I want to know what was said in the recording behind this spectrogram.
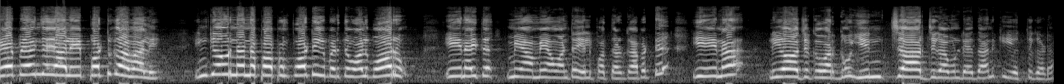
రేపేం చేయాలి? పట్టుకోవాలి ఇంకెవరినన్నా పాపం పోటీకి పెడితే వాళ్ళు పోరు. ఈయనైతే మీ మేము అంటే వెళ్ళిపోతాడు కాబట్టి ఈయన నియోజకవర్గం ఇన్ఛార్జ్గా ఉండేదానికి ఎత్తుగడ.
